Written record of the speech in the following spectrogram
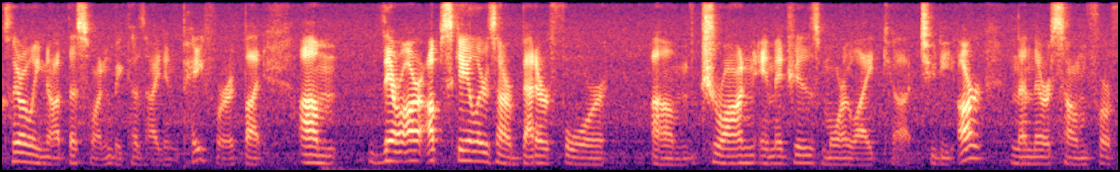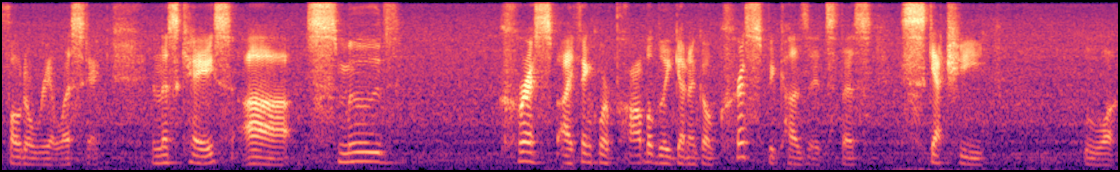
clearly not this one because I didn't pay for it, but um, there are upscalers are better for um, drawn images, more like uh, 2D art, and then there are some for photorealistic. In this case, uh, smooth, crisp. I think we're probably going to go crisp because it's this sketchy look.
